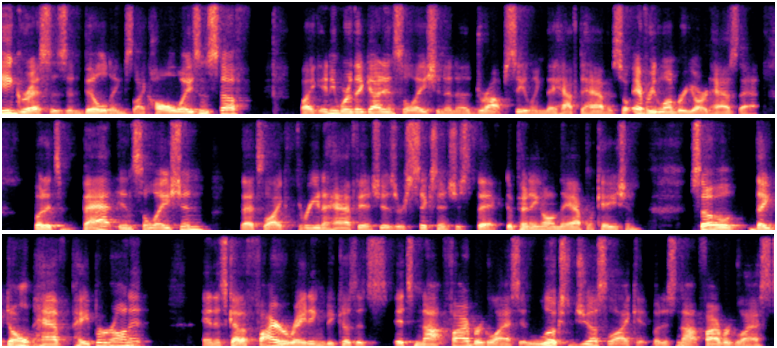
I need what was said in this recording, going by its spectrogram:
egresses in buildings, like hallways and stuff. Like anywhere they got insulation in a drop ceiling, they have to have it. So every lumber yard has that. But it's batt insulation that's like three and a half inches or six inches thick, depending on the application. So they don't have paper on it, and it's got a fire rating because it's it's not fiberglass. It looks just like it, but it's not fiberglass.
